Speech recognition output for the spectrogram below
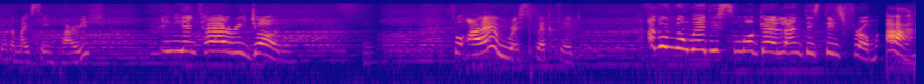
What am I saying, parish? In the entire region. So I am respected. I don't know where this small girl learned these things from. Ah!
